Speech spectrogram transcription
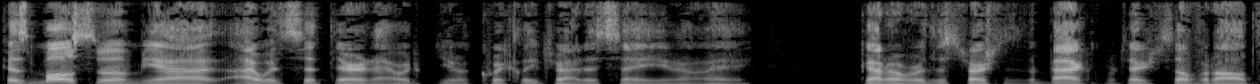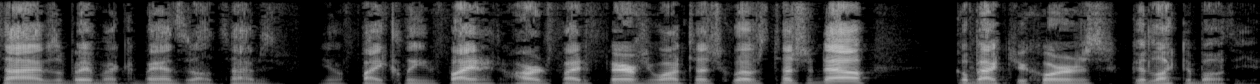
because most of them yeah I would sit there and I would you know quickly try to say you know hey got over the instructions in the back protect yourself at all times obey my commands at all times you know fight clean fight hard fight fair if you want to touch gloves touch them now go back to your corners. good luck to both of you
